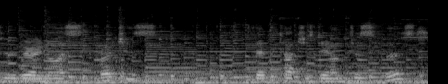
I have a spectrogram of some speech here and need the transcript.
Two very nice approaches. Steph touches down just first.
